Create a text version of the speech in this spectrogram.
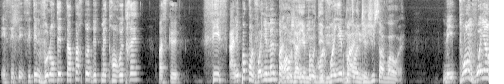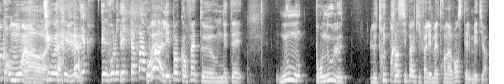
Et c'était une volonté de ta part, toi, de te mettre en retrait? Parce que Fif, à l'époque, on le voyait même pas Ouais, on déjà. voyait lui. pas au on début. le voyait on pas. entendait lui. juste sa voix, ouais. Mais toi, on le voyait encore moins. Ouais. Tu vois ce que je veux dire? C'était une volonté de ta part Ouais, à l'époque, en fait, euh, on était. Nous, pour nous, le, le truc principal qu'il fallait mettre en avant, c'était le média.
